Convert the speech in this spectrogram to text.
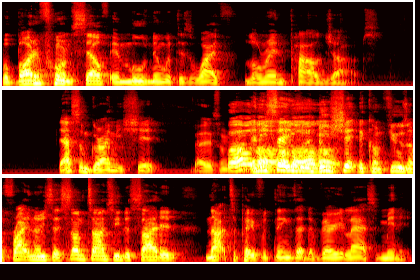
but bought it for himself and moved in with his wife, Lauren Powell Jobs. That's some grimy shit. That is some. Well, good- And he on, said he would do on. shit to confuse and frighten her. He said sometimes he decided not to pay for things at the very last minute,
